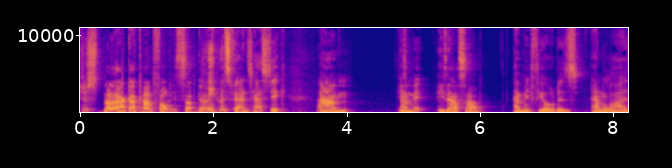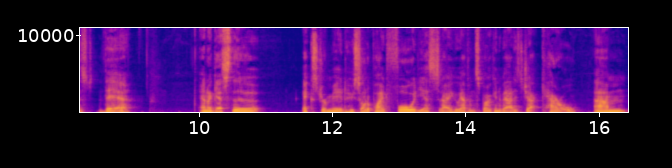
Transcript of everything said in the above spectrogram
just No, no, I, I can't fault his sub game. he was fantastic. Um, He's, our, mid, he's our sub. our midfielders analysed there, and I guess the extra mid who sort of played forward yesterday, who we haven't spoken about, is Jack Carroll. Um,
